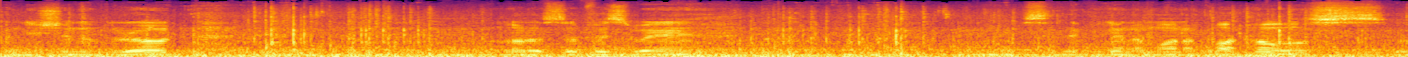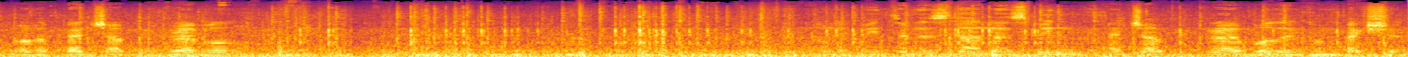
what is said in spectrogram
Condition of the road. A lot of surface wear. Significant amount of potholes. A lot of patch up with gravel. The only maintenance done has been patch up gravel and compaction.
